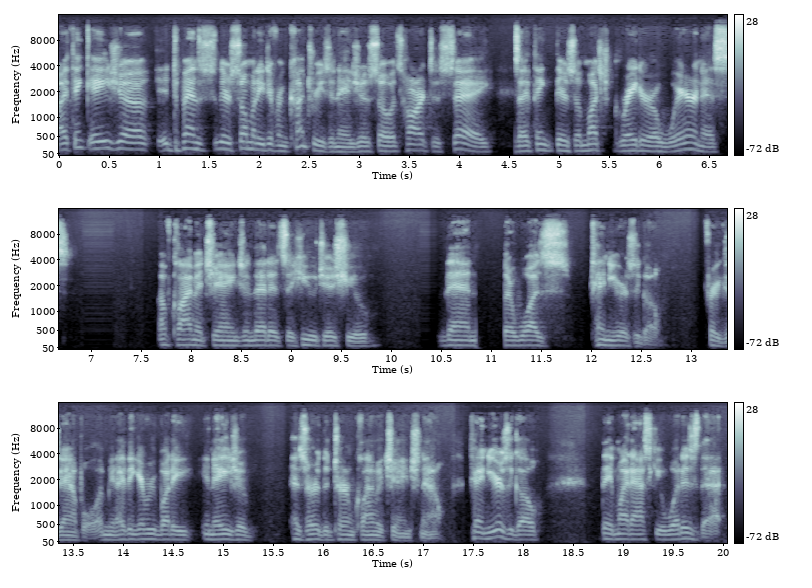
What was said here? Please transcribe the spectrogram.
I think Asia, it depends. There's so many different countries in Asia, so it's hard to say. I think there's a much greater awareness of climate change and that it's a huge issue than there was 10 years ago, for example. I mean, I think everybody in Asia has heard the term climate change now. 10 years ago, they might ask you, what is that?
